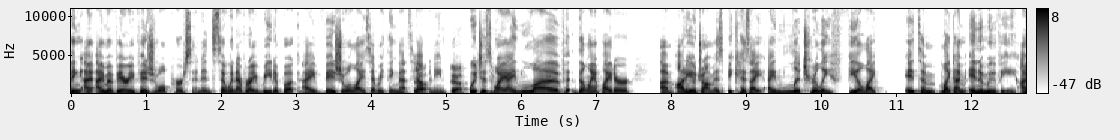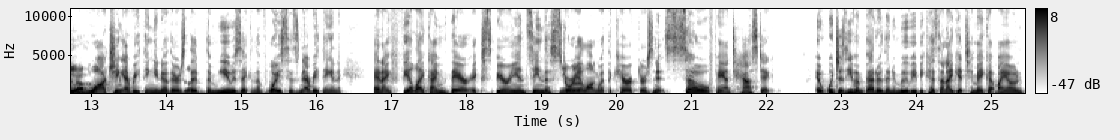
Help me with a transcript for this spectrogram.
think I, I'm a very visual person, and so whenever I read a book, I visualize everything that's Yeah, happening. yeah. Which is why I love the Lamplighter um, audio dramas because I I literally feel like it's a like I'm in a movie. I'm Yeah. watching everything. You know, there's Yeah. the the music and the voices and everything, and and I feel like I'm there experiencing the story Amen. along with the characters, and it's so fantastic. It, which is even better than a movie because then I get to make up my own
